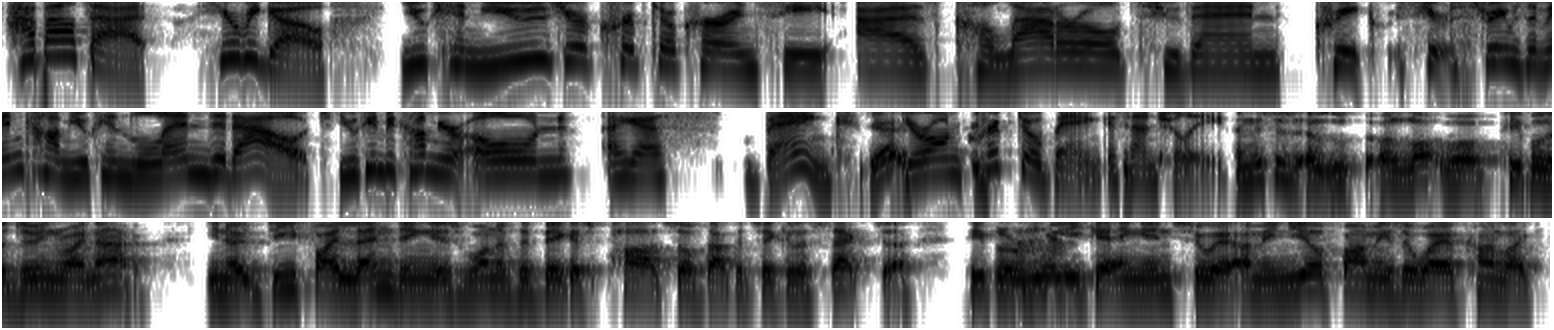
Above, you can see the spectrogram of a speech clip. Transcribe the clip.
How about that? Here we go. You can use your cryptocurrency as collateral to then create streams of income. You can lend it out. You can become your own, I guess, bank, yeah. your own crypto bank, essentially. And this is a, a lot what people are doing right now you know, DeFi lending is one of the biggest parts of that particular sector. People are uh-huh. really getting into it. I mean, yield farming is a way of kind of like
